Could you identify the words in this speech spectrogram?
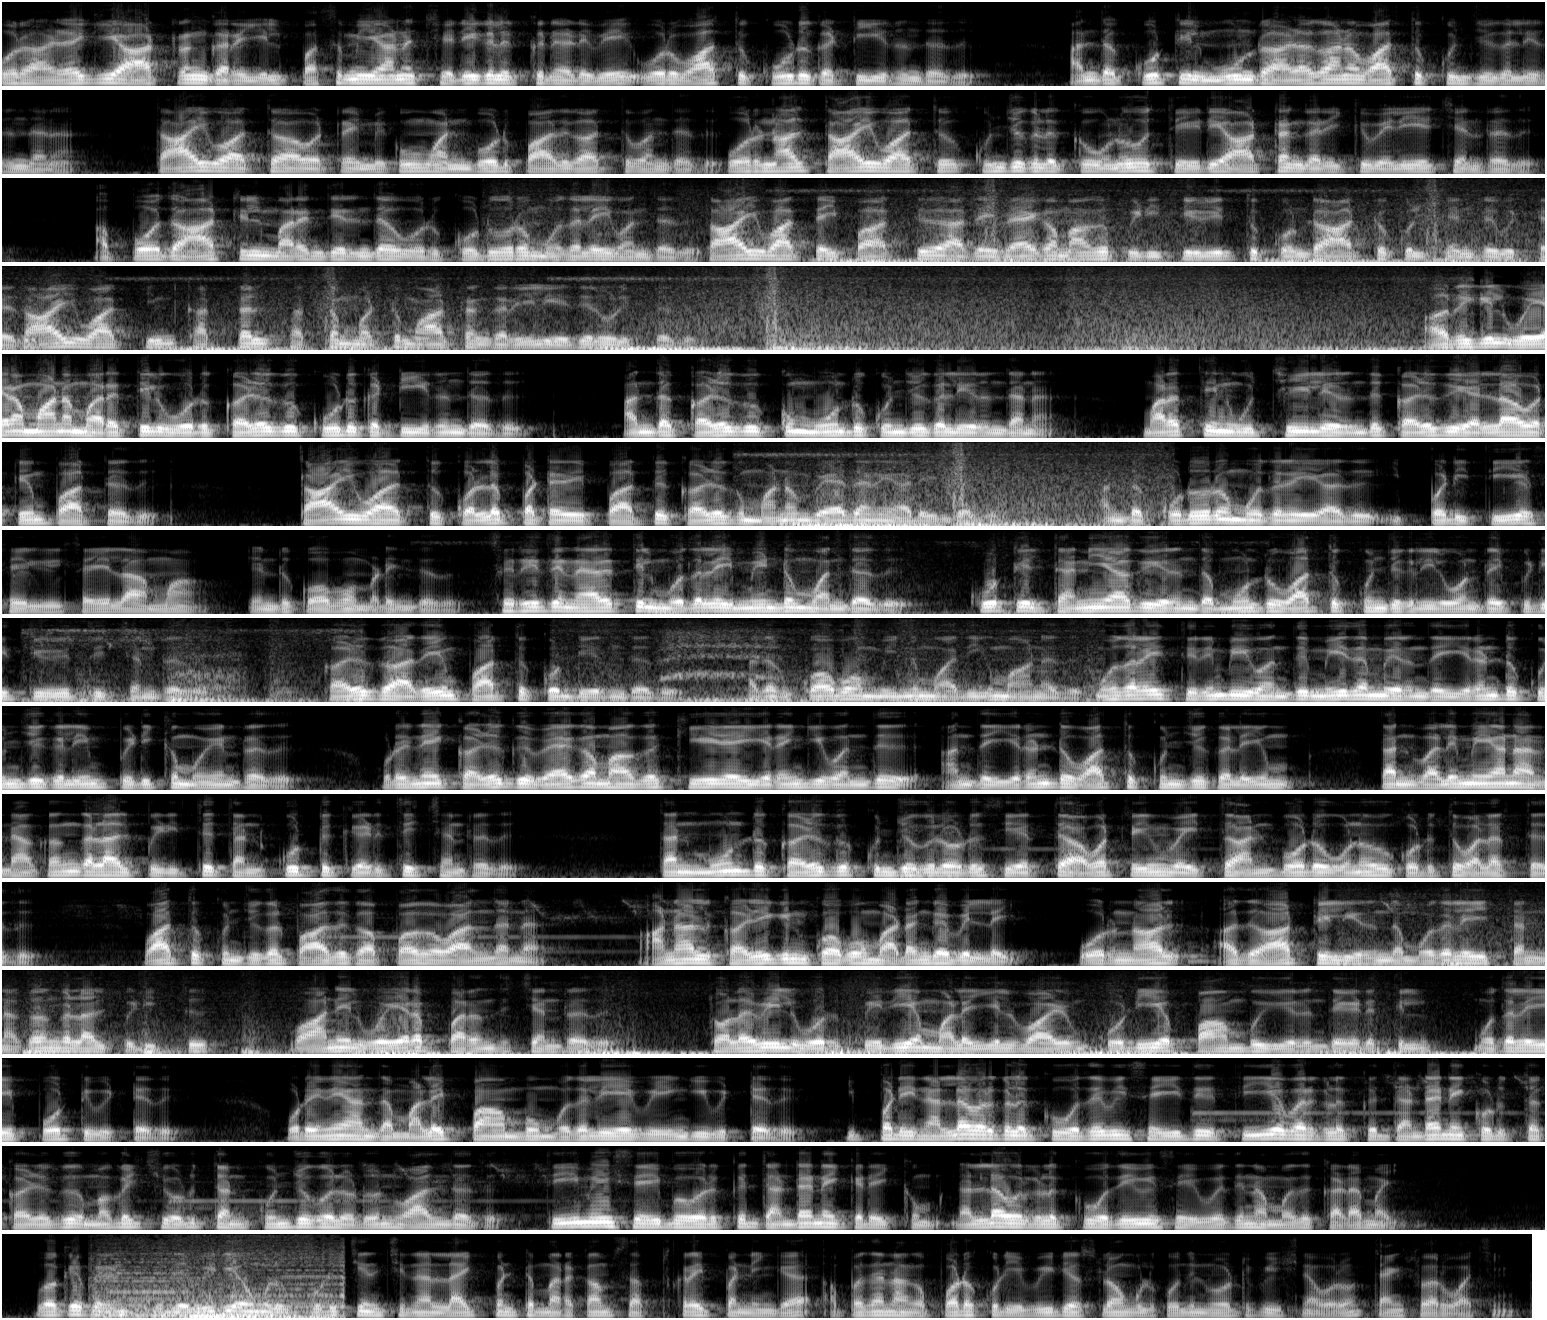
ஒரு அழகிய ஆற்றங்கரையில் பசுமையான செடிகளுக்கு நடுவே ஒரு வாத்து கூடு கட்டி இருந்தது. அந்த கூட்டில் மூன்று அழகான வாத்து குஞ்சுகள் இருந்தன. தாய் வாத்து அவற்றை மிகவும் அன்போடு பாதுகாத்து வந்தது. ஒரு நாள் தாய் வாத்து குஞ்சுகளுக்கு உணவு தேடி ஆற்றங்கரைக்கு வெளியே சென்றது. அப்போது ஆற்றில் மறைந்திருந்த ஒரு கொடூர முதலை வந்தது. தாய் வாத்தை பார்த்து அதை வேகமாக பிடித்து இழுத்து கொண்டு ஆற்றுக்குள் சென்று விட்டது. தாய் வாத்தின் கத்தல் சத்தம் மட்டும் ஆற்றங்கரையில் எதிரொலித்தது. அருகில் உயரமான மரத்தில் ஒரு கழுகு கூடு கட்டி இருந்தது அந்த கழுகுக்கும் மூன்று குஞ்சுகள் இருந்தன. மரத்தின் உச்சியிலிருந்து கழுகு எல்லாவற்றையும் பார்த்தது. தாய் வாழ்த்து கொல்லப்பட்டதை பார்த்து கழுகு மனம் வேதனை அடைந்தது. அந்த கொடூர முதலை அது இப்படி தீய செயல் செய்யலாமா என்று கோபமடைந்தது சிறிது நேரத்தில் முதலை மீண்டும் வந்தது. கூட்டில் தனியாக இருந்த மூன்று வாத்து குஞ்சுகளில் ஒன்றை பிடித்து இழுத்துச் சென்றது. கழுகு அதையும் பார்த்து கொண்டிருந்தது. அதன் கோபம் இன்னும் அதிகமானது. முதலை திரும்பி வந்து மீதம் இருந்த இரண்டு குஞ்சுகளையும் பிடிக்க முயன்றது. உடனே கழுகு வேகமாக கீழே இறங்கி வந்து அந்த இரண்டு வாத்து குஞ்சுகளையும் தன் வலிமையான நகங்களால் பிடித்து தன் கூட்டுக்கு எடுத்துச் சென்றது. தன் மூன்று கழுகு குஞ்சுகளோடு சேர்த்து அவற்றையும் வைத்து அன்போடு உணவு கொடுத்து வளர்த்தது. வாத்து குஞ்சுகள் பாதுகாப்பாக வாழ்ந்தன. ஆனால் கழுகின் கோபம் அடங்கவில்லை. ஒரு நாள் அது ஆற்றில் இருந்த முதலை தன் நகங்களால் பிடித்து வானில் உயரப் பறந்து சென்றது. தொலைவில் ஒரு பெரிய மலையில் வாழும் கொடிய பாம்பு இருந்த இடத்தில் முதலையை போட்டுவிட்டது. உடனே அந்த மலைப்பாம்பு முதலையை விழுங்கிவிட்டது. இப்படி நல்லவர்களுக்கு உதவி செய்து தீயவர்களுக்கு தண்டனை கொடுத்த கழுகு மகிழ்ச்சியோடு தன் குஞ்சுகளுடன் வாழ்ந்தது. தீமை செய்பவருக்கு தண்டனை கிடைக்கும். நல்லவர்களுக்கு உதவி செய்வது நமது கடமை. ஓகே ஃப்ரெண்ட்ஸ் இந்த வீடியோ உங்களுக்கு பிடிச்சிருந்துச்சின்னா லைக் பண்ணிட்டு மறக்காமல் சப்ஸ்கிரைப் பண்ணிங்க. அப்போ தான் நாங்கள் போடக்கூடிய வீடியோஸ்லாம் உங்களுக்கு வந்து நோட்டிஃபிகேஷன் வரும். தேங்க்ஸ் ஃபார் வாட்சிங்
